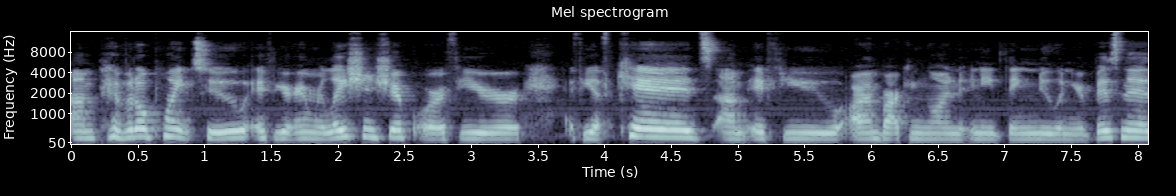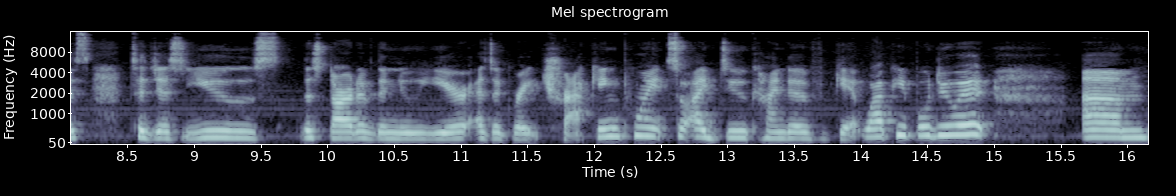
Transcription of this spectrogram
um, pivotal point too if you're in relationship or if you're if you have kids um, if you are embarking on anything new in your business to just use the start of the new year as a great tracking point. So i do kind of get why people do it. Um,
